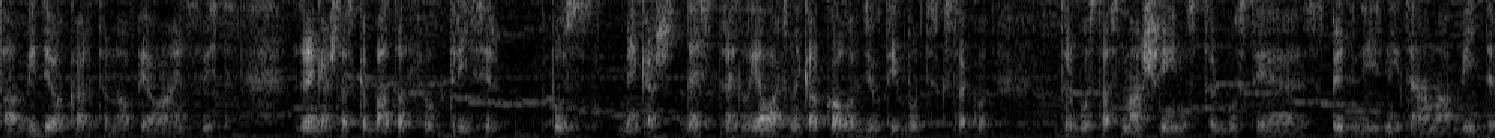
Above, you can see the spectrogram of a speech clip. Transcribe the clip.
tā video karte nav pie vainas viss tas. Bet vienkārši tas, ka Battlefield 3 ir būs vienkārši desmit reizes lielāks nekā Call of Duty, burtiski sakot. Tur būs tās mašīnas, tur būs tie spridzini iznīcāmā vide,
